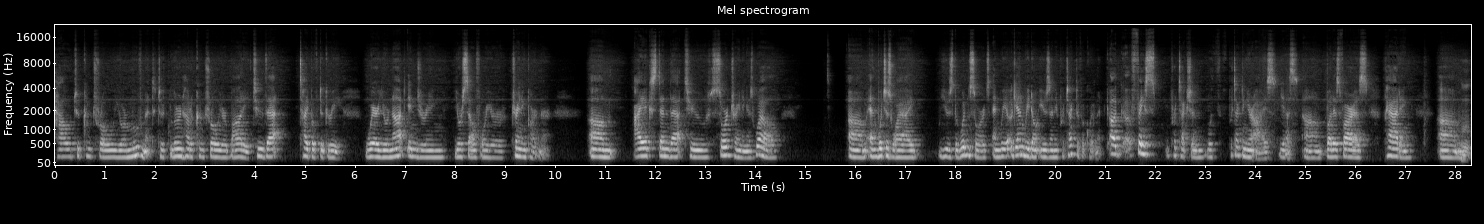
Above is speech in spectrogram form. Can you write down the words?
how to control your movement, to learn how to control your body to that type of degree where you're not injuring yourself or your training partner. Um, I extend that to sword training as well, um, and which is why I use the wooden swords. And we again, we don't use any protective equipment. Uh, uh face protection with protecting your eyes, yes. Um, but as far as padding, um, mm.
